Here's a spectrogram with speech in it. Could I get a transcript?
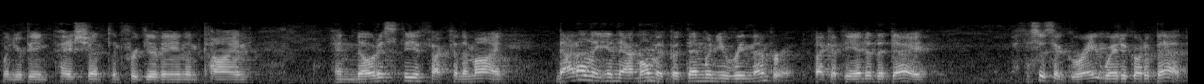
when you're being patient and forgiving and kind, and notice the effect on the mind, not only in that moment, but then when you remember it, like at the end of the day, this is a great way to go to bed.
